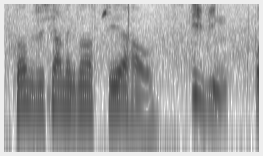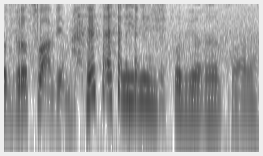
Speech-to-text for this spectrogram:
Skądżeś Janek do nas przyjechał? z Iwin pod Wrocławiem. I wiem spod Wrocławia.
